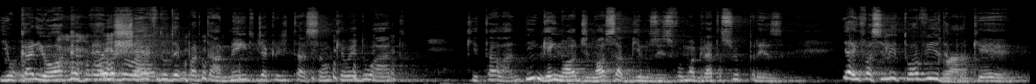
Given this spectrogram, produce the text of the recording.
E o carioca é o chefe do departamento de acreditação, que é o Eduardo, que está lá. Ninguém de nós sabíamos isso, foi uma grata surpresa. E aí facilitou a vida, claro. porque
